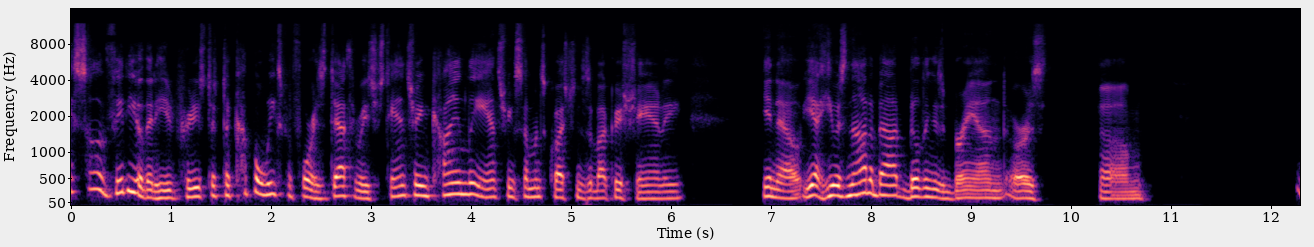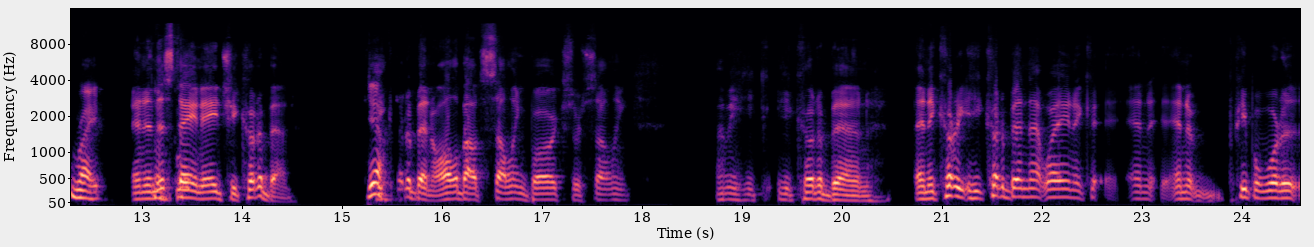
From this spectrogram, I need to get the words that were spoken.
I saw a video that he had produced just a couple weeks before his death where he's just answering kindly answering someone's questions about Christianity. You know, yeah, he was not about building his brand or his um right. And in this day and age, he could have been. Yeah. He could have been all about selling books or selling. I mean, he he could have been, and he could he could have been that way, and it and and it, people would have.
